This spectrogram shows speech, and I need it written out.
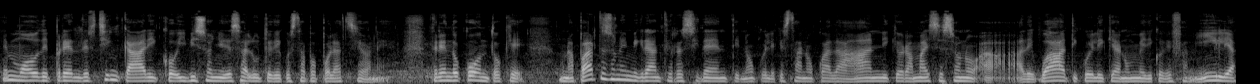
in modo di prenderci in carico i bisogni di salute di questa popolazione, tenendo conto che una parte sono i migranti residenti, no? quelli che stanno qua da anni, che oramai si sono adeguati, quelli che hanno un medico di famiglia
